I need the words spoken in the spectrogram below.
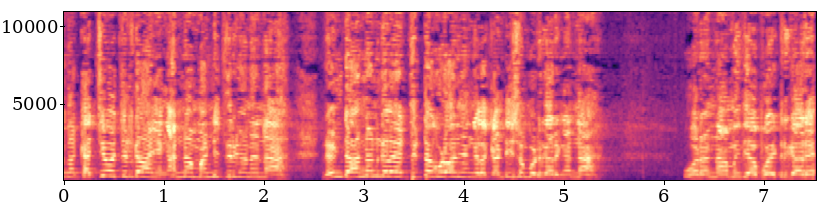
ஒருத்தன் கட்சி வச்சிருக்கான் எங்க அண்ணன் மன்னிச்சிருக்கான் அண்ணா. ரெண்டு அண்ணன்களை திட்டக்கூடாதுன்னு எங்களை கண்டிஷன் போட்டுருக்காருங்க அண்ணா. ஒரு அண்ணன் அமைதியா போயிட்டு இருக்காரு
